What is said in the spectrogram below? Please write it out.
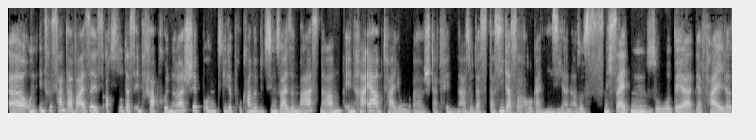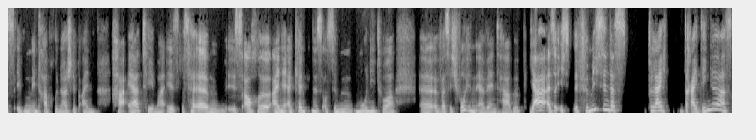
Äh, und interessanterweise ist auch so, dass Intrapreneurship und viele Programme beziehungsweise Maßnahmen in HR-Abteilungen äh, stattfinden. Also dass, dass sie das organisieren. Also es ist nicht selten so der, der Fall, dass eben Intrapreneurship ein HR-Thema ist. Das ähm, ist auch äh, eine Erkenntnis aus dem Monitor, was ich vorhin erwähnt habe. Ja, also ich, für mich sind das vielleicht drei Dinge. Als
